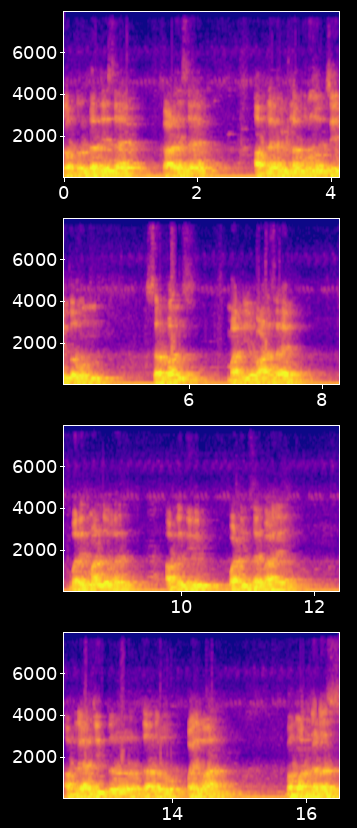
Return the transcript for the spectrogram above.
डॉक्टर कर्जे साहेब काळे साहेब आपल्या विठलापूर गावचे तरुण सरपंच माननीय बाळासाहेब बरेच मान्यवर आहेत. आपले दिलीप पाटील साहेब आहेत. आपले अजित जाधव पैलवान भगवान गणस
